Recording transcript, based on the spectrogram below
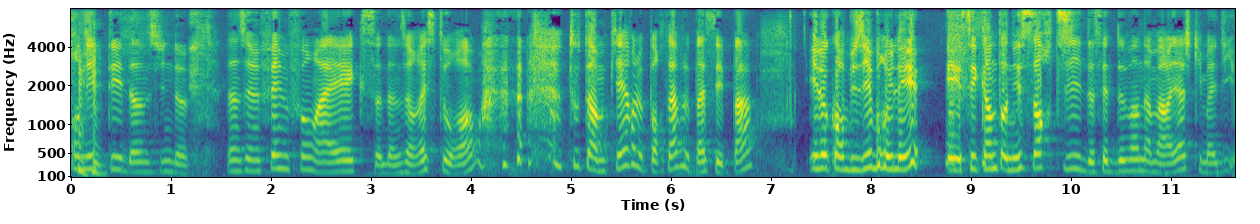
on était dans une dans un fin fond à Aix, dans un restaurant, tout en pierre, le portable passait pas, et le Corbusier brûlait. Et c'est quand on est sorti de cette demande en mariage qu'il m'a dit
